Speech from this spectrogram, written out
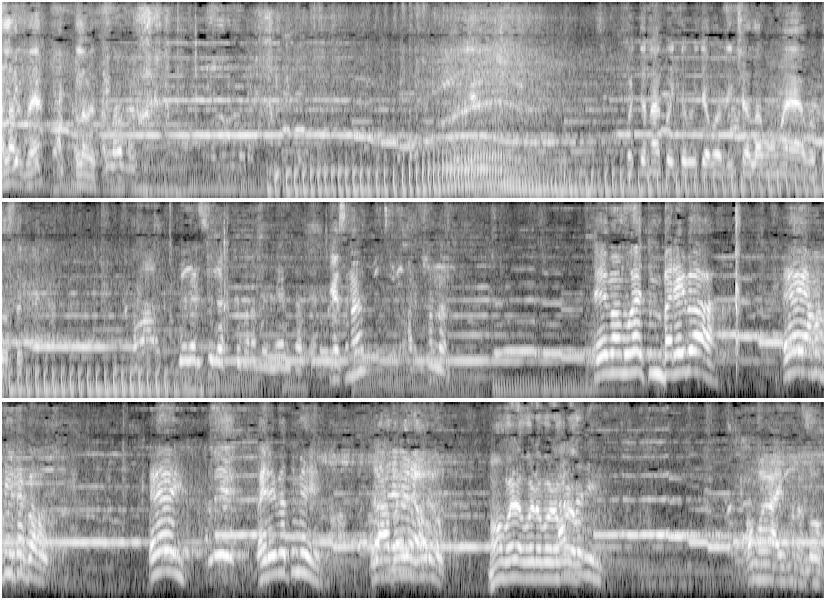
আল্লাহ হাফেজ ভাইয়া। আল্লাহ হাফেজ। কইতে না কইতে ওই যাবার রিক্সাওয়ালা মামা আয়া আছে ঠিক আছে না? আর শোনান। এই মামু এই তুমি বেরাইবা এই আমার দিকে তাকাও। এই বেরাইবা তুমি? মামা না লোক।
